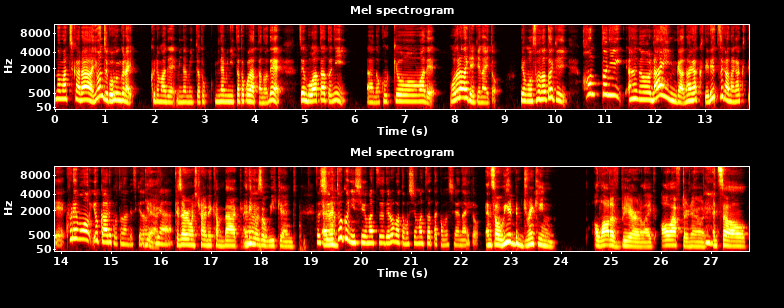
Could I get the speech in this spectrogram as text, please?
の町から45分ぐらい車で南行ったと、南に行ったとこだったので、全部終わった後に、あの、国境まで戻らなきゃいけないと。でもその時、本当に、あの、ラインが長くて、列が長くて、これもよくあることなんですけど、Yeah. いや Because everyone's trying to come back. I think it was a weekend. 特に週末で、ロバートも週末だったかもしれないと。and so we had been drinking a lot of beer like all afternoon and so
